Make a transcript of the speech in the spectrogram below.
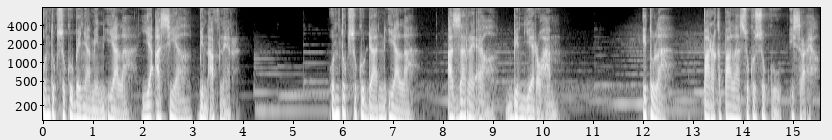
Untuk suku Benyamin ialah Yaasiel bin Abner. Untuk suku Dan ialah Azareel bin Yeroham. Itulah para kepala suku-suku Israel.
